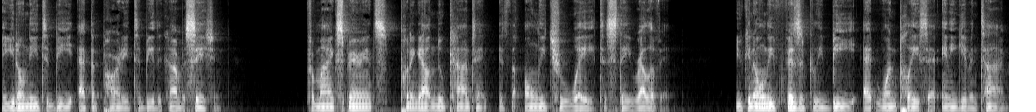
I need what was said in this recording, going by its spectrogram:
and you don't need to be at the party to be the conversation. From my experience, putting out new content is the only true way to stay relevant. You can only physically be at one place at any given time.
